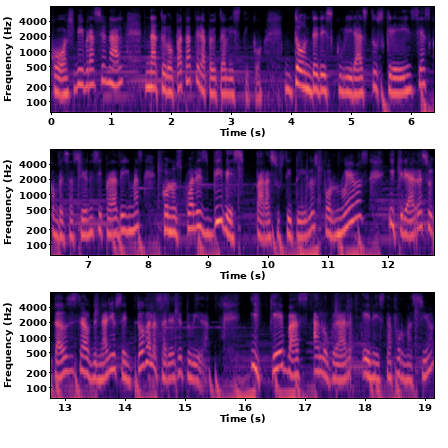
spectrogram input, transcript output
coach vibracional, naturópata terapeuta holístico, donde descubrirás tus creencias, conversaciones y paradigmas con los cuales vives para sustituirlos por nuevas y crear resultados extraordinarios en todas las áreas de tu vida. ¿Y qué vas a lograr en esta formación?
